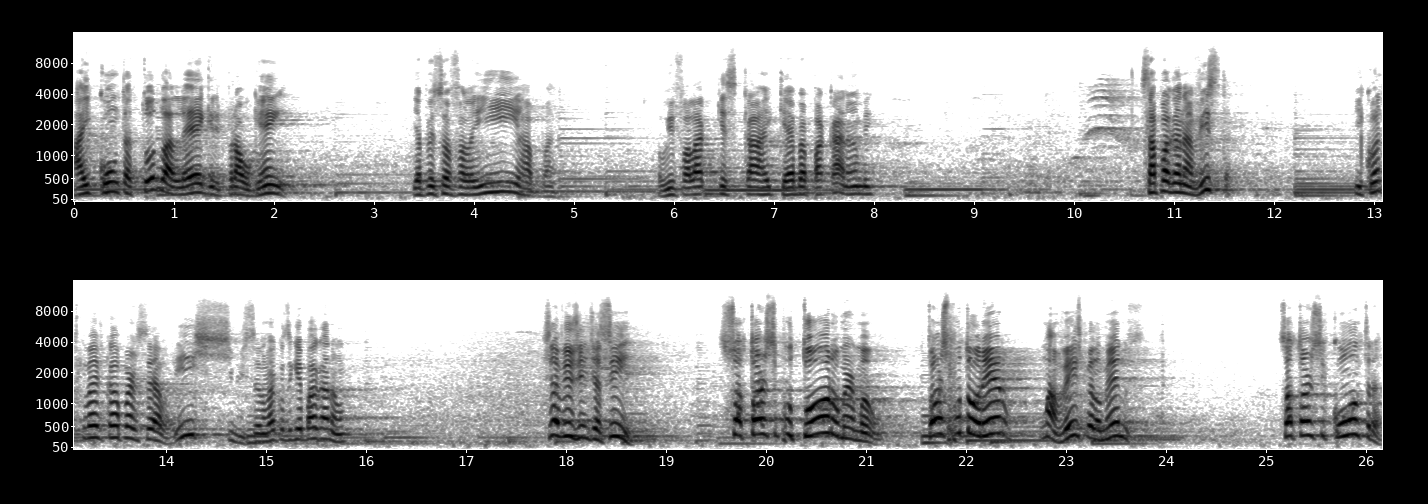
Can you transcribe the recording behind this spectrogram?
aí conta todo alegre para alguém, e a pessoa fala: ih, rapaz, ouvi falar que esse carro aí quebra para caramba, hein? Está pagando à vista? E quanto que vai ficar a parcela? Ixi, você não vai conseguir pagar não. Você já viu gente assim? Só torce para o touro, meu irmão. Torce para o toureiro, uma vez pelo menos. Só torce contra.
